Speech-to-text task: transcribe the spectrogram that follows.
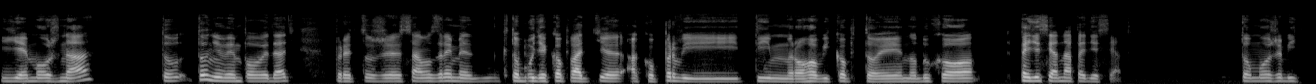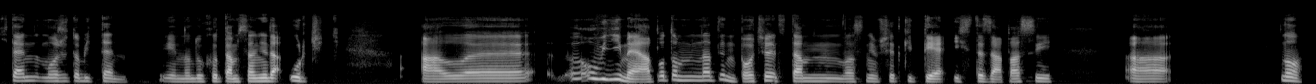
je možná, to, to neviem povedať, pretože samozrejme, kto bude kopať e, ako prvý tým rohový kop, to je jednoducho 50 na 50. To môže byť ten, môže to byť ten. Jednoducho tam sa nedá určiť. Ale uvidíme a potom na ten počet tam vlastne všetky tie isté zápasy a no,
